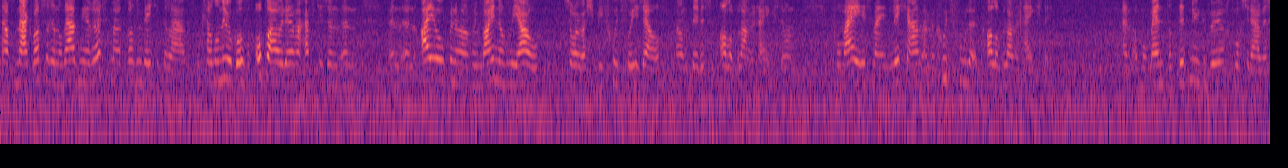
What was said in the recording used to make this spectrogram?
Nou, vandaag was er inderdaad meer rust, maar het was een beetje te laat. Ik zal er nu ook over ophouden, maar eventjes een, een, een, een eye-opener, reminder voor jou. Zorg alsjeblieft goed voor jezelf, want dit is het allerbelangrijkste. Want voor mij is mijn lichaam en mijn goed voelen het allerbelangrijkste. En op het moment dat dit nu gebeurt, word je daar weer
